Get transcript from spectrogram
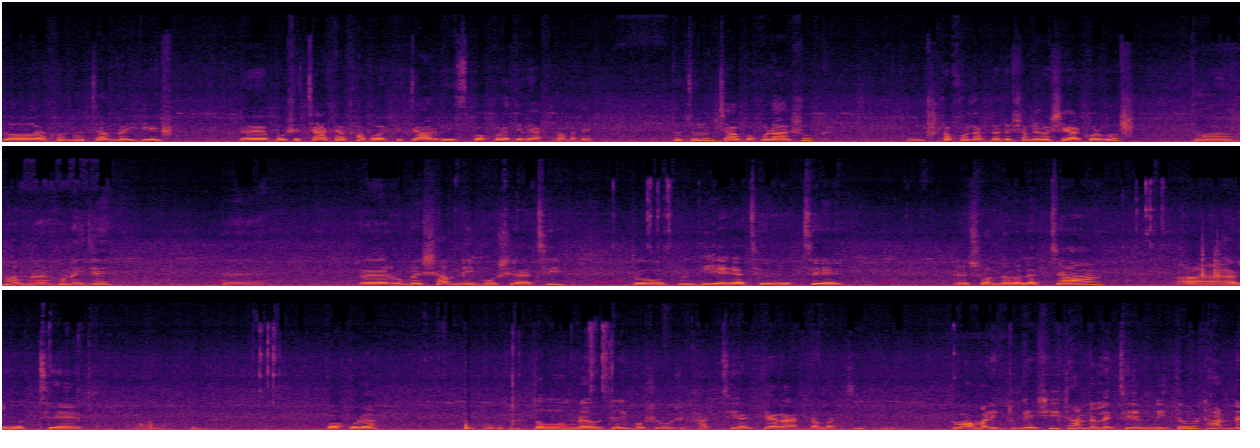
তো এখন হচ্ছে আমরা এই যে বসে চা টা খাব আর কি চার ভেজ পকোড়া দেবে এখন আমাদের। তো চলুন চা পকোড়া আসুক, তখন আপনাদের সঙ্গে আবার শেয়ার করব। তো আমরা এখন এই যে রুমের সামনেই বসে আছি। তো দিয়ে গেছে হচ্ছে সন্ধ্যাবেলার চা আর হচ্ছে পকোড়া। তো আমরা ওইটাই বসে বসে খাচ্ছি আর কি, আর আড্ডা মারছি। তো আমার একটু বেশিই ঠান্ডা লাগছে, এমনিতেও ঠান্ডা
